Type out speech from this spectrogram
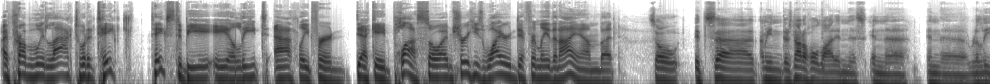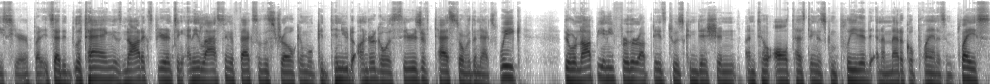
I probably lacked what it take takes to be a elite athlete for a decade plus. So I'm sure he's wired differently than I am. But So it's uh I mean, there's not a whole lot in this in the in the release here, but it said Letang is not experiencing any lasting effects of the stroke and will continue to undergo a series of tests over the next week. There will not be any further updates to his condition until all testing is completed and a medical plan is in place.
